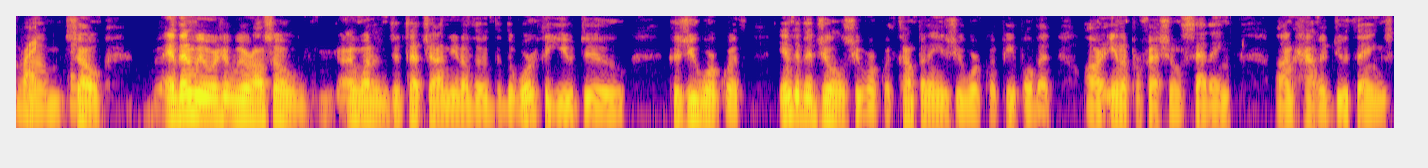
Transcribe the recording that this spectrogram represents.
Right. Um, so, and then we were we were also I wanted to touch on you know the the work that you do because you work with individuals, you work with companies, you work with people that are in a professional setting on how to do things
